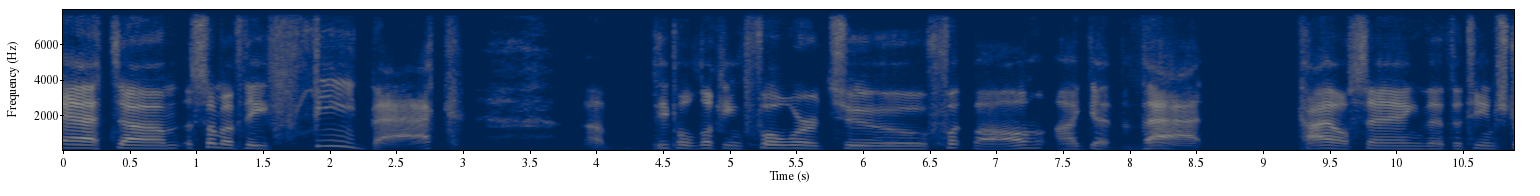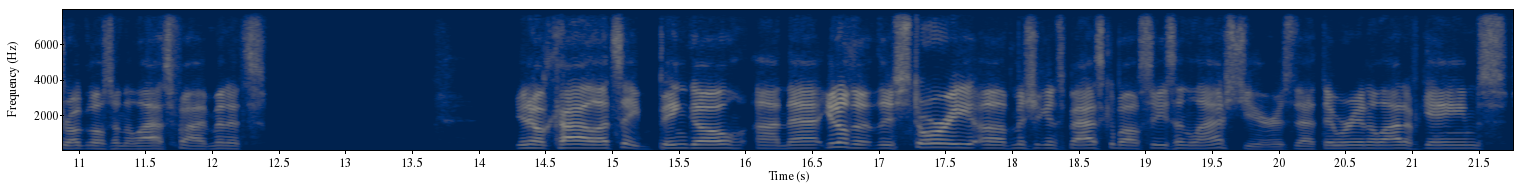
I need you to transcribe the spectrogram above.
at um, some of the feedback. Uh, people looking forward to football. I get that. Kyle saying that the team struggles in the last five minutes. You know, Kyle, I'd say bingo on that. You know, the, the story of Michigan's basketball season last year is that they were in a lot of games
